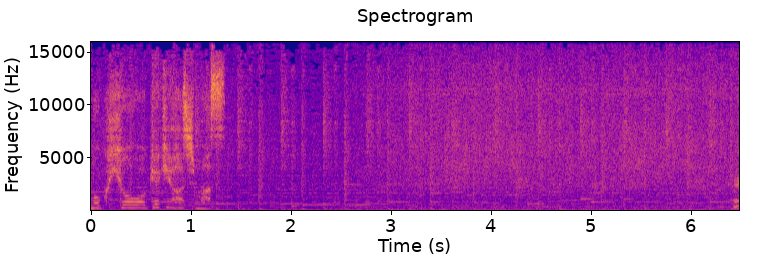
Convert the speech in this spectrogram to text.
目標を撃破します。おお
